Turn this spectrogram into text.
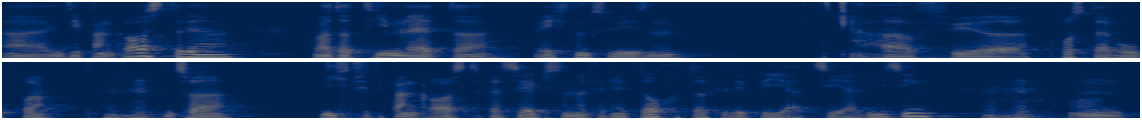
äh, in die Bank Austria, war der Teamleiter Rechnungswesen äh, für Osteuropa. Und zwar nicht für die Bank Austria selbst, sondern für die Tochter, für die BACA Leasing. Und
